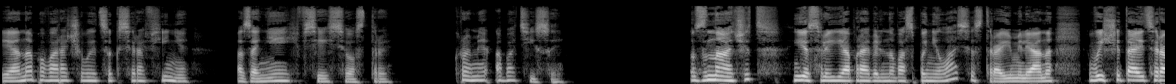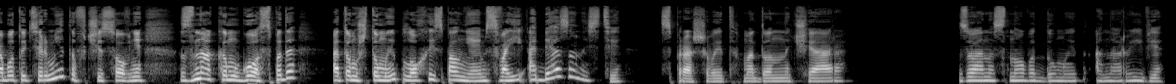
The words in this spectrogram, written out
И она поворачивается к Серафине, а за ней все сестры, кроме Абатисы. Значит, если я правильно вас поняла, сестра Юмилиана, вы считаете работу термитов в часовне знаком Господа о том, что мы плохо исполняем свои обязанности? спрашивает Мадонна Чиара. Зоана снова думает о нарыве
